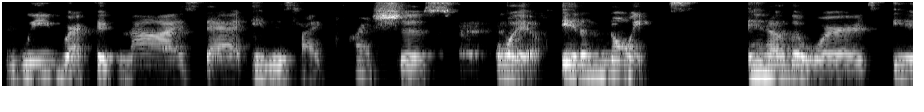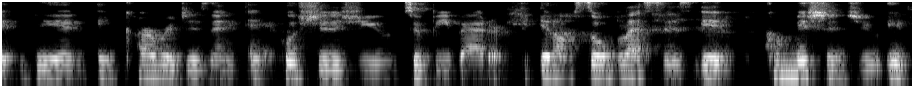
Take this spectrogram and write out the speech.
we recognize that it is like precious oil, it anoints in other words, it then encourages and, and pushes you to be better. It also blesses, it commissions you, it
